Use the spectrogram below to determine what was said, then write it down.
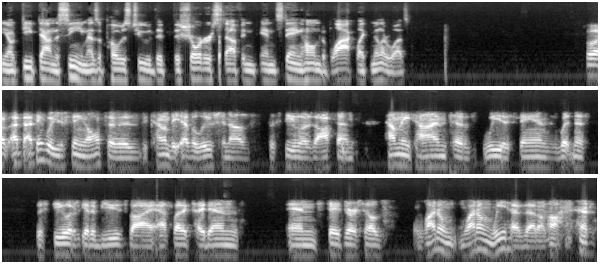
you know, deep down the seam, as opposed to the the shorter stuff and, and staying home to block like Miller was. Well, I, I think what you're seeing also is kind of the evolution of the Steelers' offense. How many times have we as fans witnessed the Steelers get abused by athletic tight ends and say to ourselves, why don't why don't we have that on offense?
